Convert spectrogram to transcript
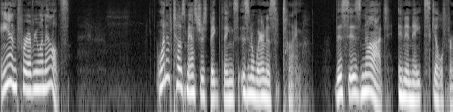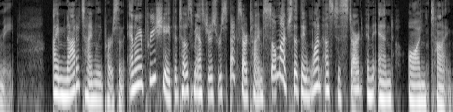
and for everyone else. One of Toastmasters' big things is an awareness of time. This is not an innate skill for me. I'm not a timely person, and I appreciate that Toastmasters respects our time so much that they want us to start and end on time.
